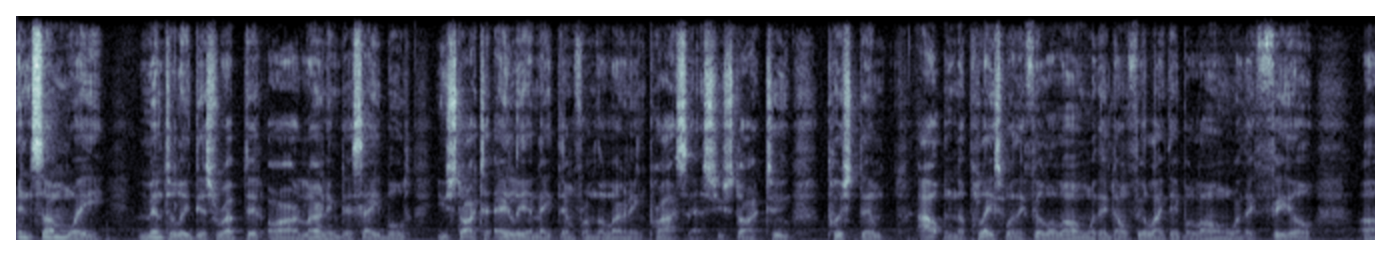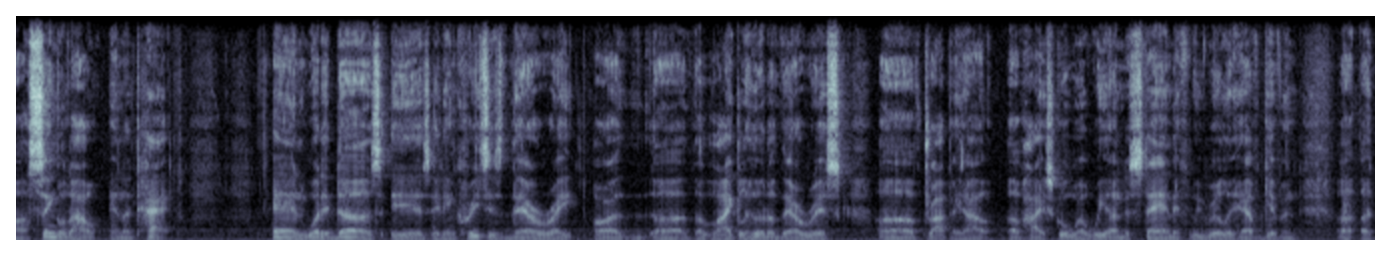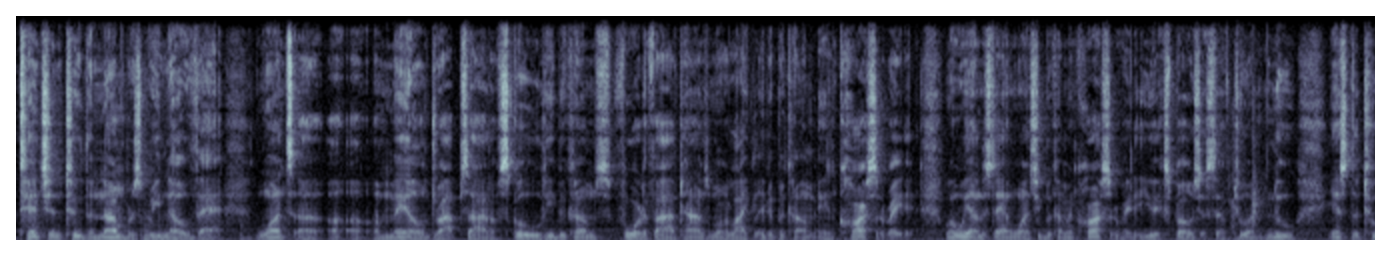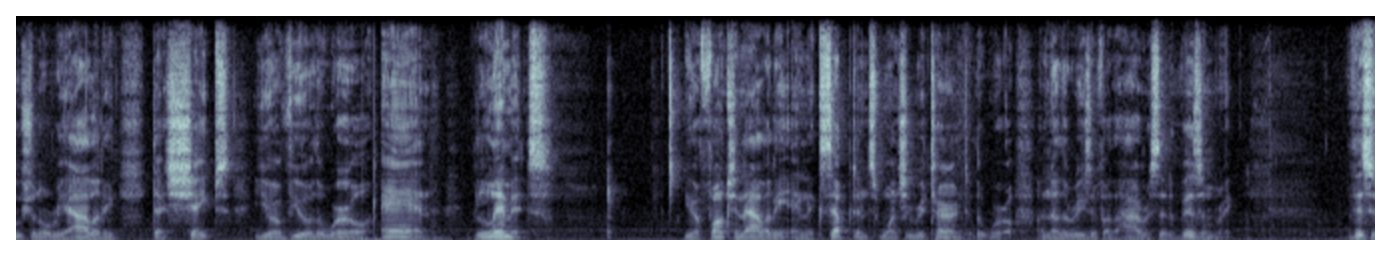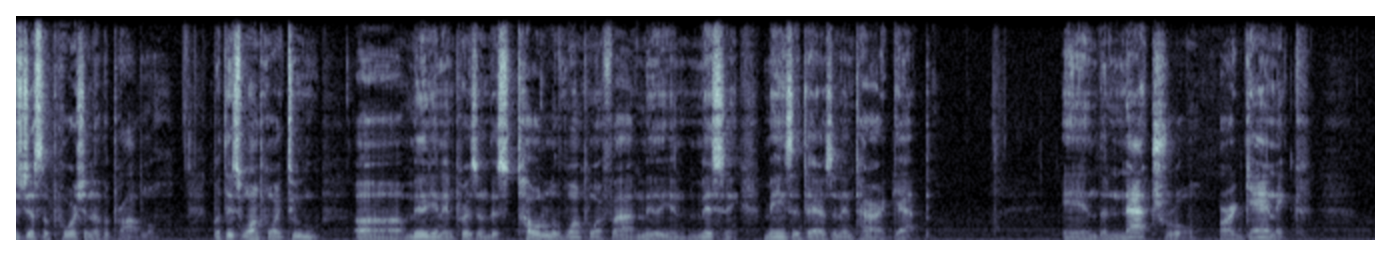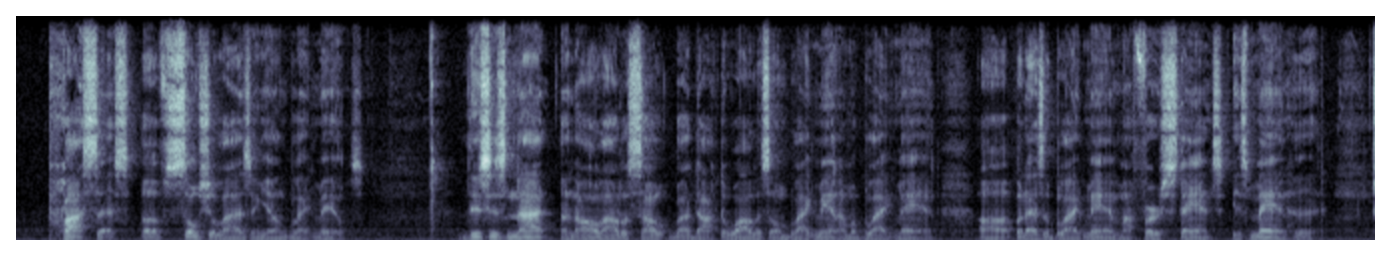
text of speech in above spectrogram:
in some way mentally disrupted or learning disabled, you start to alienate them from the learning process. You start to push them out in the place where they feel alone, where they don't feel like they belong, where they feel uh, singled out and attacked. And what it does is it increases their rate or uh, the likelihood of their risk of dropping out of high school Well, we understand if we really have given uh, attention to the numbers, we know that once a, a, a, male drops out of school, he becomes four to five times more likely to become incarcerated. Well, we understand once you become incarcerated, you expose yourself to a new institutional reality that shapes your view of the world and limits your functionality and acceptance once you return to the world. Another reason for the high recidivism rate. This is just a portion of the problem. But this 1.2 uh, million in prison, this total of 1.5 million missing, means that there's an entire gap in the natural, organic process of socializing young black males. This is not an all-out assault by Dr. Wallace on black men. I'm a black man. Uh, but as a black man, my first stance is manhood.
